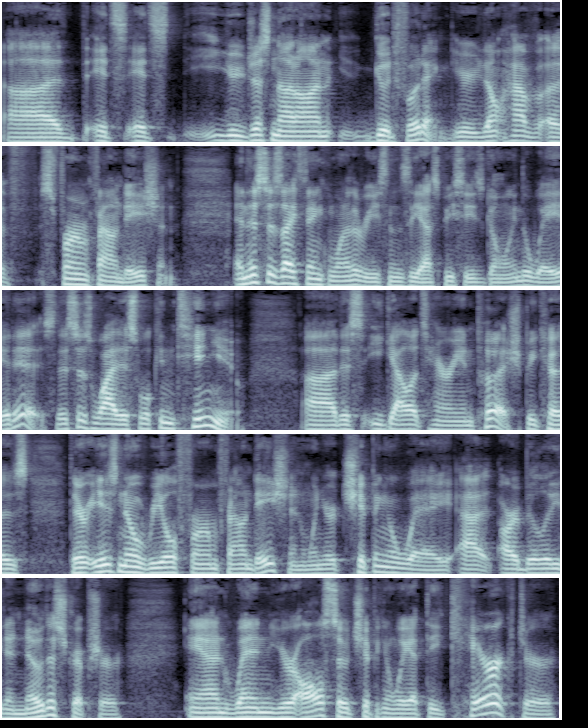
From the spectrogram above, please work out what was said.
Uh, it's it's you're just not on good footing. You don't have a firm foundation, and this is, I think, one of the reasons the SBC is going the way it is. This is why this will continue. Uh, this egalitarian push because there is no real firm foundation when you're chipping away at our ability to know the scripture and when you're also chipping away at the character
